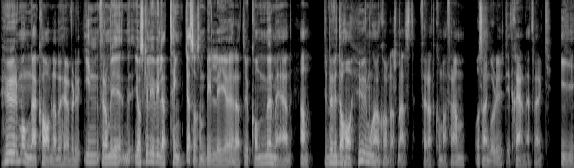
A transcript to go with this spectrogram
Hur många kablar behöver du in? För om vi, jag skulle ju vilja tänka så som Billy gör, att du kommer med... an- Du behöver inte ha hur många kablar som helst för att komma fram och sen går du ut i ett skärnätverk i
